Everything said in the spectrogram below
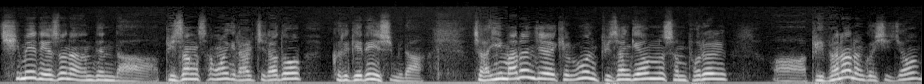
침해돼서는 안 된다. 비상 상황이라 할지라도 그렇게 되어 있습니다. 자, 이 말은 이제 결국은 비상계엄 선포를 어, 비판하는 것이죠.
